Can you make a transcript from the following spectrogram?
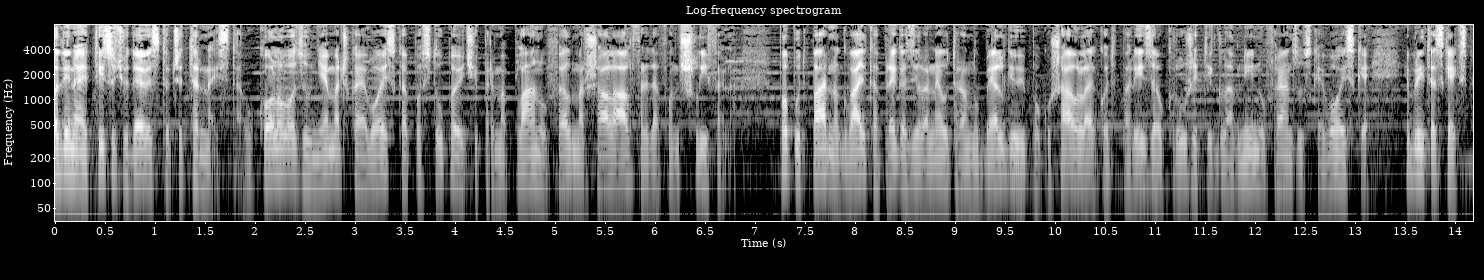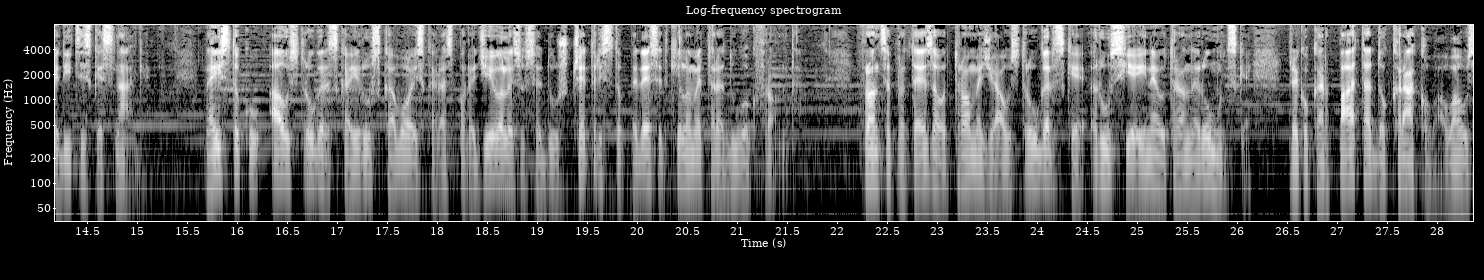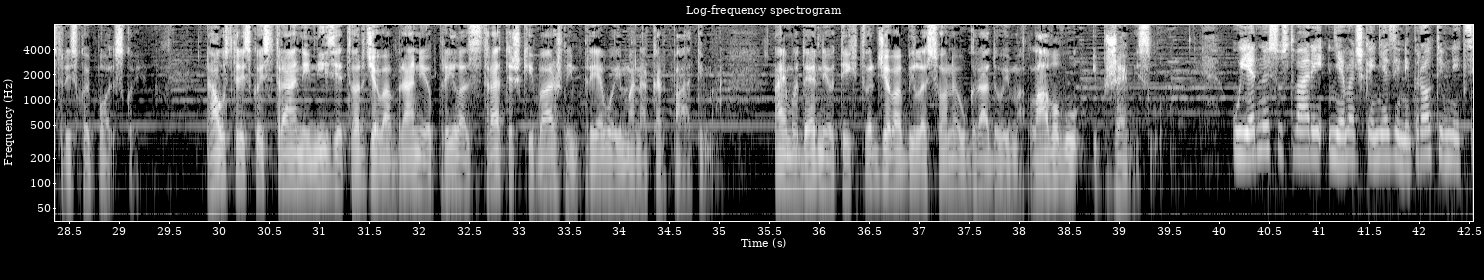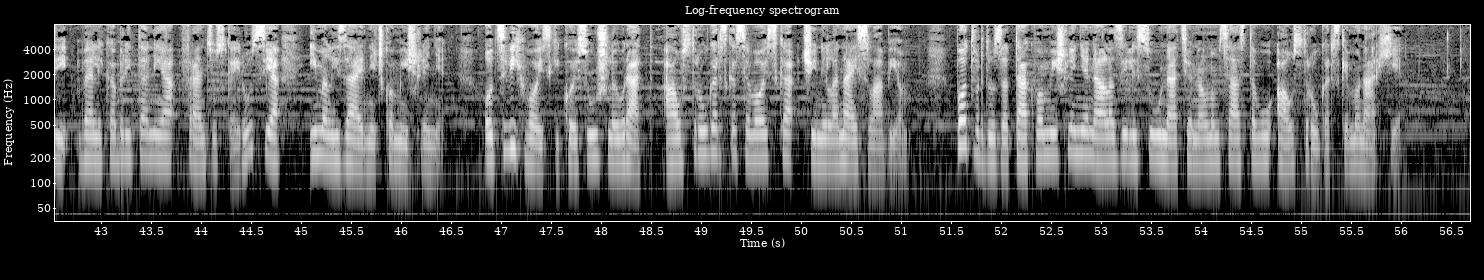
Godina je 1914. U kolovozu Njemačka je vojska postupajući prema planu feldmaršala Alfreda von Schlieffena poput parnog valjka pregazila neutralnu Belgiju i pokušavala je kod Pariza okružiti glavninu francuske vojske i britanske ekspedicijske snage. Na istoku Austro-Ugarska i Ruska vojska raspoređivale su se duž 450 km dugog fronta. Front se protezao od tromeđe Austro-Ugarske, Rusije i neutralne Rumunjske, preko Karpata do Krakova u Austrijskoj Poljskoj. Na austrijskoj strani niz je tvrđava branio prilaz strateški važnim prijevojima na Karpatima. Najmodernije od tih tvrđava bile su one u gradovima Lavovu i Pžemislu. U jednoj su stvari Njemačka i njezini protivnici, Velika Britanija, Francuska i Rusija, imali zajedničko mišljenje. Od svih vojski koje su ušle u rat, Austro-Ugarska se vojska činila najslabijom. Potvrdu za takvo mišljenje nalazili su u nacionalnom sastavu Austro-Ugarske monarhije.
